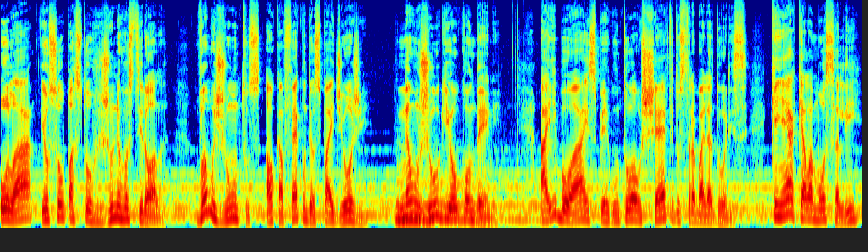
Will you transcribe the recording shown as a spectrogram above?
Olá, eu sou o pastor Júnior Rostirola. Vamos juntos ao Café com Deus Pai de hoje? Não julgue ou condene. Aí Boaz perguntou ao chefe dos trabalhadores: Quem é aquela moça ali?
